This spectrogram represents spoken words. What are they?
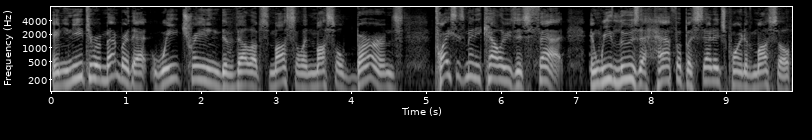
and you need to remember that weight training develops muscle, and muscle burns twice as many calories as fat, and we lose a half a percentage point of muscle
